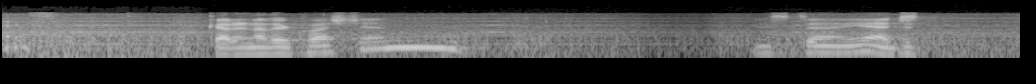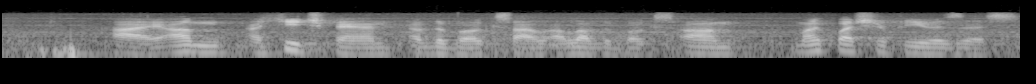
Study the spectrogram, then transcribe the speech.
nice. Got another question? Just uh, yeah, just Hi, I'm a huge fan of the books. I, I love the books. Um, my question for you is this:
